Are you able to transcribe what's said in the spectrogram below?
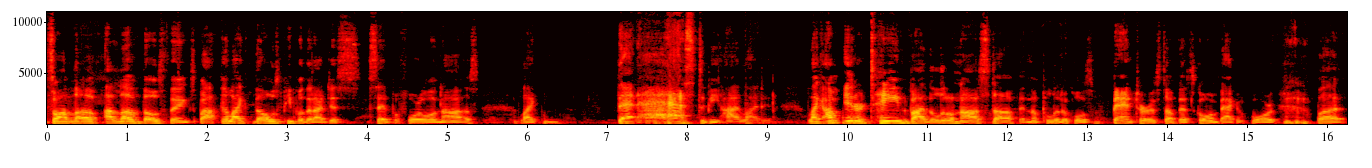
so I love I love those things, but I feel like those people that I just said before, Lil Nas, like that has to be highlighted. Like I'm entertained by the Lil Nas stuff and the political banter and stuff that's going back and forth, mm-hmm. but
